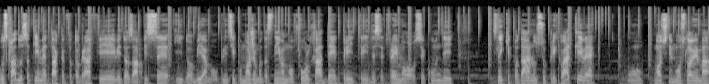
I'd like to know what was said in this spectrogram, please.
U skladu sa time takve fotografije i videozapise i dobijamo. U principu možemo da snimamo Full HD pri 30 frameova u sekundi. Slike po danu su prihvatljive, u noćnim uslovima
